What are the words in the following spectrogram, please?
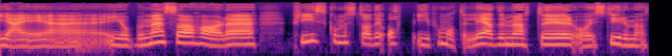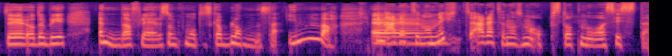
jeg eh, jobber med, så har det Pris kommer stadig opp i på en måte ledermøter og i styremøter, og det blir enda flere som på en måte skal blande seg inn, da. Men er dette noe nytt? Er dette noe som har oppstått nå de siste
